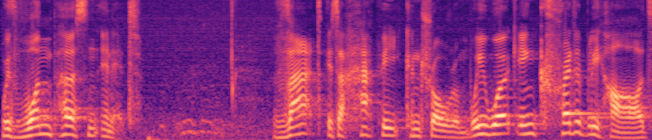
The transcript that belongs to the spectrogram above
with one person in it. That is a happy control room. We work incredibly hard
